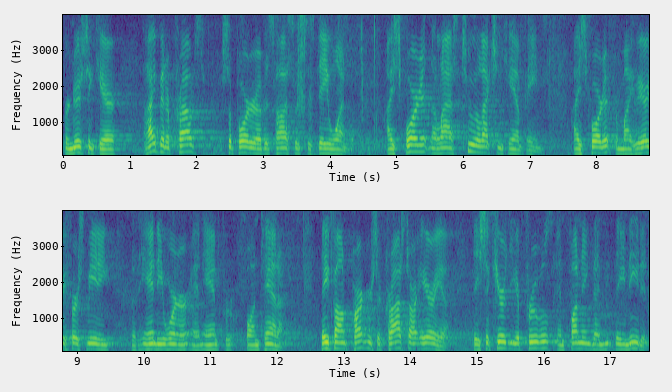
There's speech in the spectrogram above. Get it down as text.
for nursing care. I've been a proud supporter of this hospice since day one. I supported it in the last two election campaigns. I supported it from my very first meeting with Andy Werner and Ann Fontana. They found partners across our area. They secured the approvals and funding that they needed.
